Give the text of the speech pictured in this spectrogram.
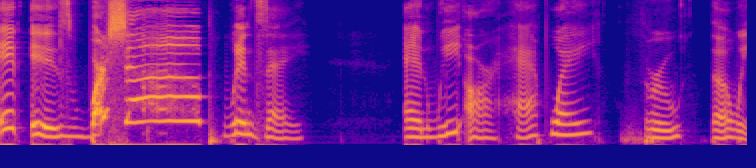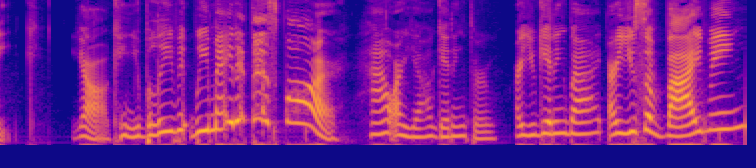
It is Worship Wednesday, and we are halfway through the week. Y'all, can you believe it? We made it this far. How are y'all getting through? Are you getting by? Are you surviving?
